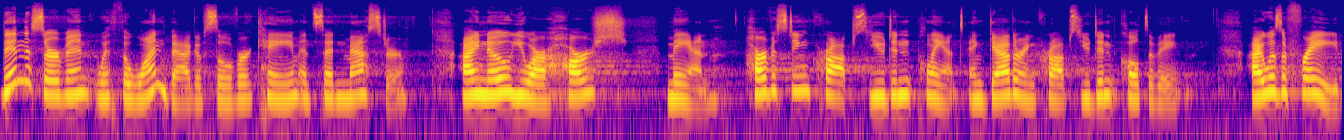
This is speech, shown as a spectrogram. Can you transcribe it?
Then the servant with the one bag of silver came and said, Master, I know you are a harsh man, harvesting crops you didn't plant and gathering crops you didn't cultivate. I was afraid.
